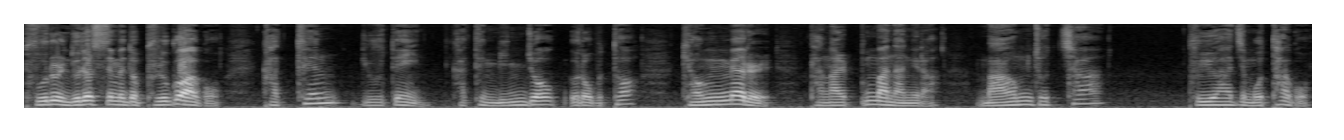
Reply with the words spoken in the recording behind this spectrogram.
부를 누렸음에도 불구하고 같은 유대인, 같은 민족으로부터 경멸을 당할 뿐만 아니라 마음조차 부유하지 못하고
